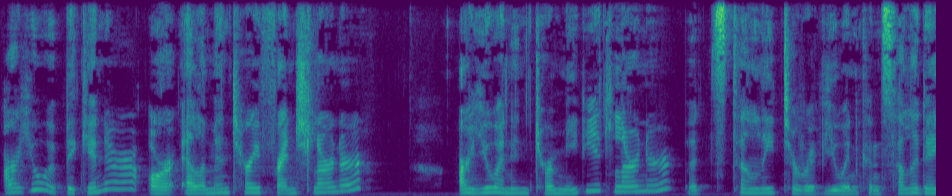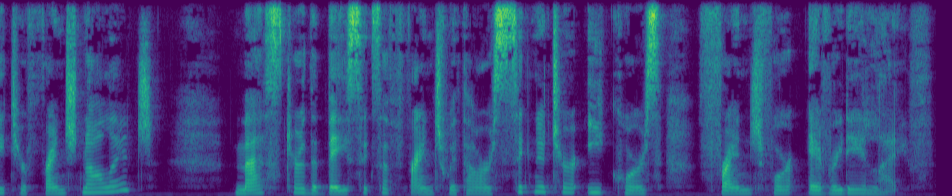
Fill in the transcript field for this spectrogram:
Are you a beginner or elementary French learner? Are you an intermediate learner but still need to review and consolidate your French knowledge? Master the basics of French with our signature e-course, French for Everyday Life.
